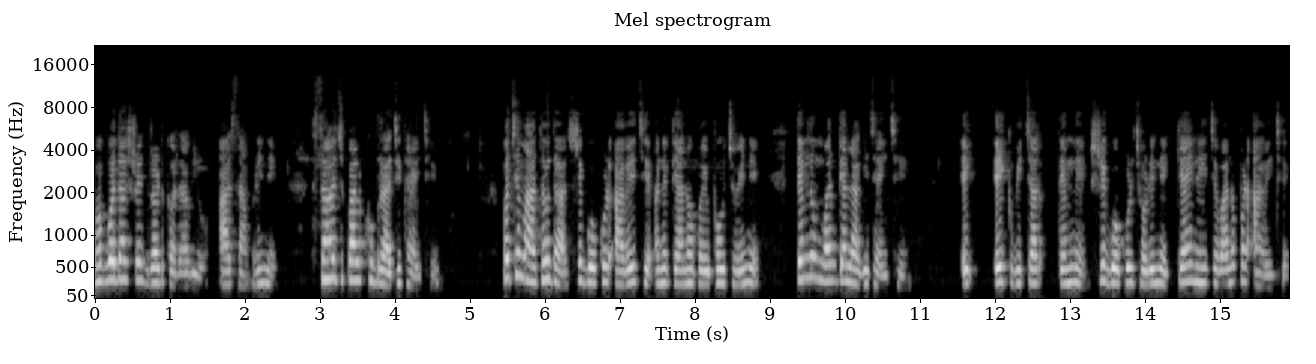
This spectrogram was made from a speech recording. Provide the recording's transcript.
ભગવદાશ્રય દ્રઢ કરાવ્યો. આ સાંભળીને સહજપાલ ખૂબ રાજી થાય છે. પછી માધવદાસ શ્રી ગોકુળ આવે છે અને ત્યાંનો વૈભવ જોઈને તેમનું મન ત્યાં લાગી જાય છે. એક એક વિચાર તેમને શ્રી ગોકુળ છોડીને ક્યાંય નહીં જવાનો પણ આવે છે.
